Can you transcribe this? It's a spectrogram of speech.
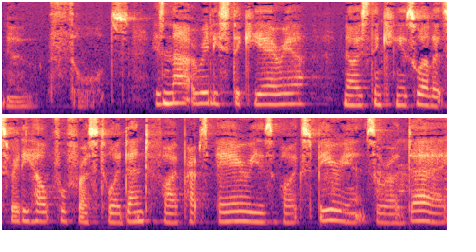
you know, thoughts. Isn't that a really sticky area? Know, I was thinking as well, it's really helpful for us to identify perhaps areas of our experience or our day.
